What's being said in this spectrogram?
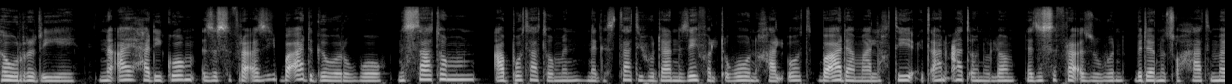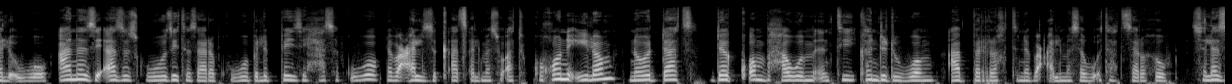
ከውርድ እየ። ንኣይ ሓዲጎም እዚ ስፍራ እዚ ብኣድ ገበርዎ፣ ንሳቶምን ኣቦታቶምን ነገስታት ይሁዳን ንዘይፈልጥዎ ንኻልኦት ብኣድ ኣማልኽቲ ዕጣን ዓጠኑሎም፣ ነዚ ስፍራ እዚ እውን ብደም ንጹሃት መልእዎ። ኣነ ዘይኣዘዝክዎ ዘይተዛረብክዎ ብልበይ ዘይሓሰብክዎ ንበዓል ዝቃጸል መስዋእቲ ክኾኑ ኢሎም ነወዳት ደቆም ብሓዊ ምእንቲ ከንድድዎም ኣብ በረኽት ንበዓል መሰውእታት ሰርሑ። ስለዚ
